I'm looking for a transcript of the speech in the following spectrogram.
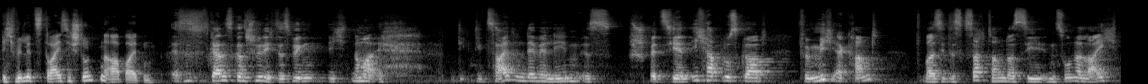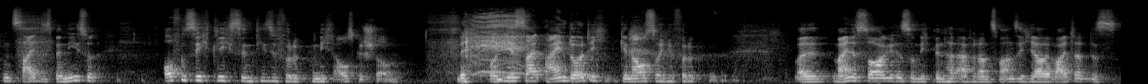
Ich will jetzt 30 Stunden arbeiten. Es ist ganz, ganz schwierig. Deswegen, ich nochmal, die, die Zeit, in der wir leben, ist speziell. Ich habe bloß gerade für mich erkannt, weil Sie das gesagt haben, dass Sie in so einer leichten Zeit, es wäre nie so. Offensichtlich sind diese Verrückten nicht ausgestorben. Und ihr seid eindeutig genau solche Verrückten. Weil meine Sorge ist, und ich bin halt einfach dann 20 Jahre weiter, das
